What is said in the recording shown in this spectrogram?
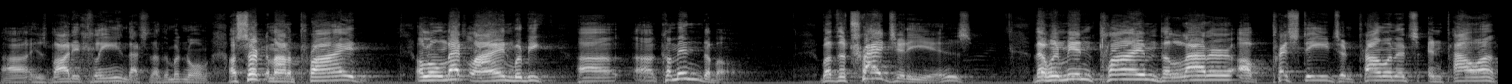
uh, his body clean. That's nothing but normal. A certain amount of pride along that line would be uh, uh, commendable. But the tragedy is that when men climb the ladder of prestige and prominence and power,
